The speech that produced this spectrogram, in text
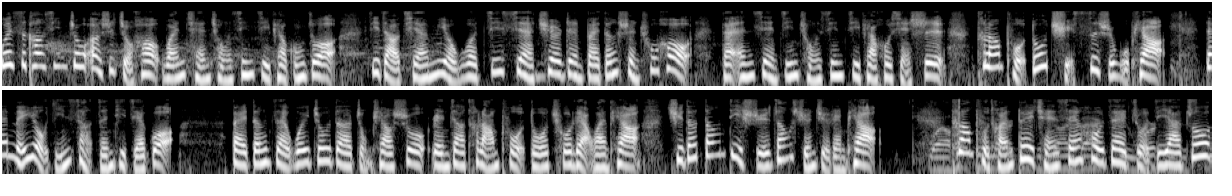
威斯康星州二十九号完成重新计票工作。继早前密尔沃基县确认拜登胜出后，戴恩县经重新计票后显示，特朗普多取四十五票，但没有影响整体结果。拜登在威州的总票数仍较特朗普多出两万票，取得当地十张选举人票。特朗普团队曾先后在佐治亚州、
